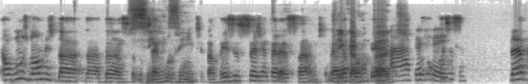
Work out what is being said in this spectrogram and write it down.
alguns nomes da, da dança do sim, século XX. Talvez isso seja interessante. Né? Fica Porque à vontade. Ah, perfeito. Coisas, né,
